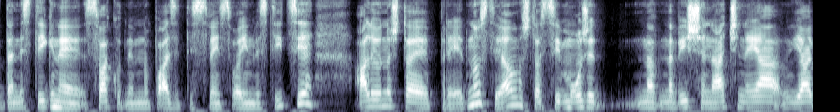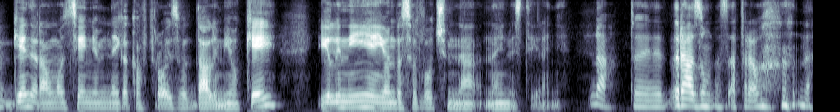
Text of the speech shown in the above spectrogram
da ne stigne svakodnevno paziti sve svoje investicije, ali ono što je prednost, jel, što si može na, na više načine, ja, ja generalno ocjenjujem nekakav proizvod, da li mi je ok, ili nije i onda se odlučim na, na investiranje. Da, to je razumno zapravo. da.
